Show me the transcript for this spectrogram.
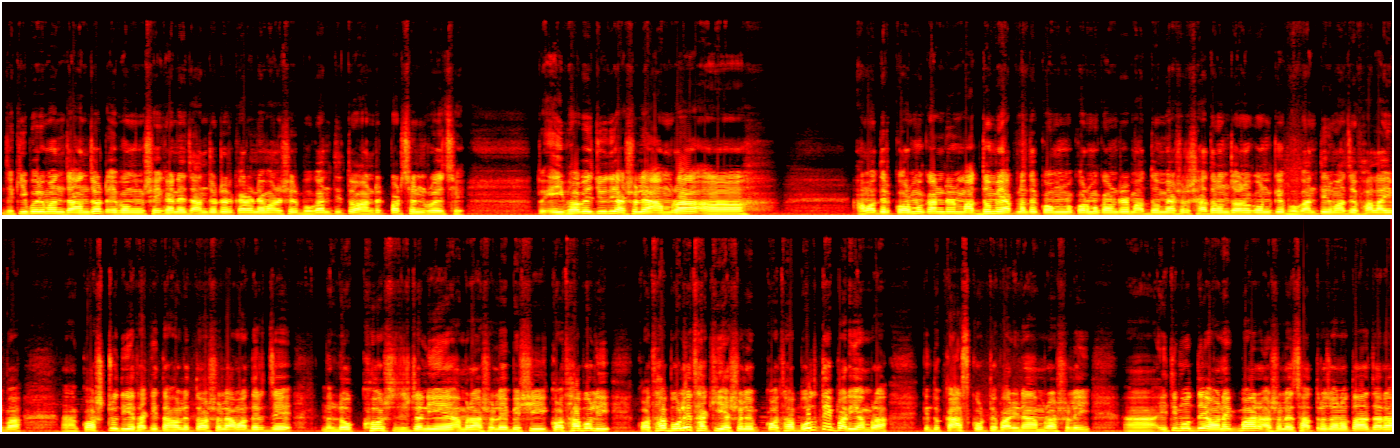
যে কি পরিমাণ যানজট এবং সেখানে যানজটের কারণে মানুষের ভোগান্তি তো হান্ড্রেড পারসেন্ট রয়েছে। তো এইভাবে যদি আসলে আমরা আমাদের কর্মকাণ্ডের মাধ্যমে, আপনাদের কর্ম, কর্মকাণ্ডের মাধ্যমে আসলে সাধারণ জনগণকে ভোগান্তির মাঝে ফালাই বা কষ্ট দিয়ে থাকি, তাহলে তো আসলে আমাদের যে লক্ষ্য যেটা নিয়ে আমরা আসলে বেশি কথা বলি, কথা বলে থাকি, আসলে কথা বলতেই পারি আমরা, কিন্তু কাজ করতে পারি না আমরা আসলেই। ইতিমধ্যে অনেকবার আসলে ছাত্র জনতা যারা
